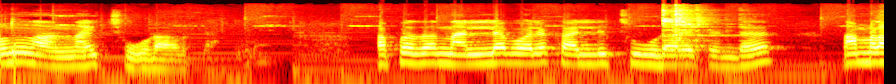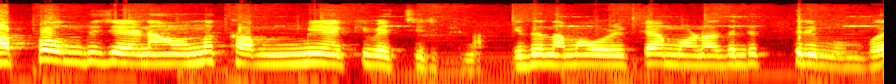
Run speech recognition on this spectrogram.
ഒന്ന് നന്നായി ചൂടാവട്ടെ. അപ്പോൾ ഇത് നല്ലപോലെ കല്ല് ചൂടായിട്ടുണ്ട്. നമ്മളപ്പോൾ എന്ത് ചെയ്യണം? ഒന്ന് കമ്മിയാക്കി വെച്ചിരിക്കണം. ഇത് നമ്മൾ ഒഴിക്കാൻ പോണതിന്റെ ഇത്തിരി മുമ്പ്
